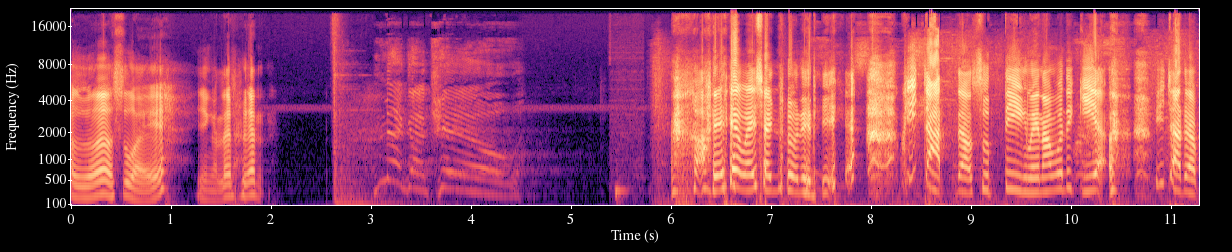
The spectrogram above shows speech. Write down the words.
เออ สวย อย่างนั้นเลยเพื่อน Mega kill. ไอ้ไว้ฉันดูหน่อยดิพี่จัดแบบสุดติ่งเลยนะเมื่อตะกี้อะพี่จัดแบบ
